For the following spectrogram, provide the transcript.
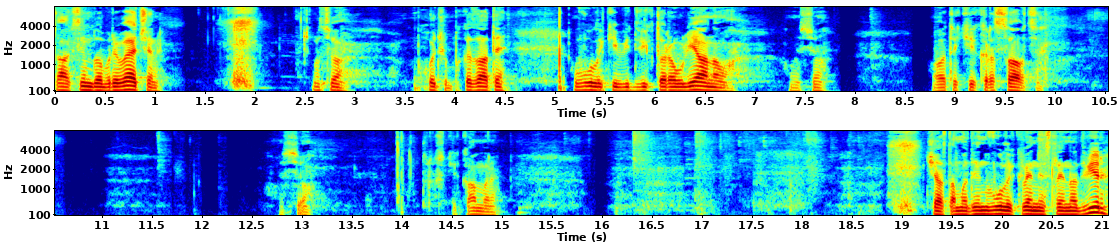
Так, всім добрий вечір. Ось хочу показати вулики від Віктора Ульянова. Ось такі красавці. Ось трошки камера. Зараз там один вулик винесли на двір.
